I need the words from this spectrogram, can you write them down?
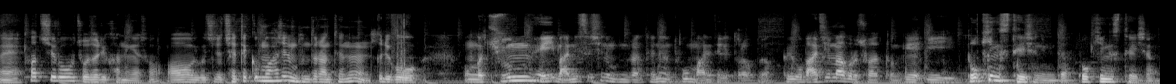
네, 터치로 조절이 가능해서 어 이거 진짜 재택근무 하시는 분들한테는 그리고 뭔가 줌 회의 많이 쓰시는 분들한테는 도움 많이 되겠더라고요. 그리고 마지막으로 좋았던 게 이 docking station입니다. docking station.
